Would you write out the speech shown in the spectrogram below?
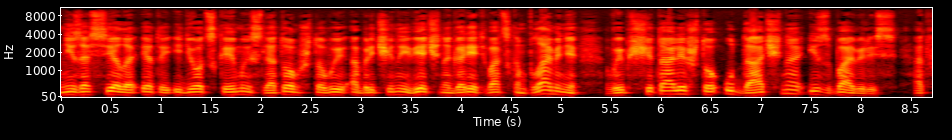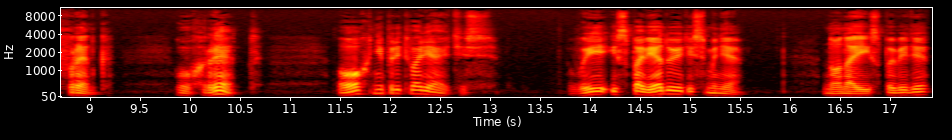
не засела эта идиотская мысль о том, что вы обречены вечно гореть в адском пламени, вы б считали, что удачно избавились от Фрэнка. Ох, Ред! Ох, не притворяйтесь! Вы исповедуетесь мне, но на исповеди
